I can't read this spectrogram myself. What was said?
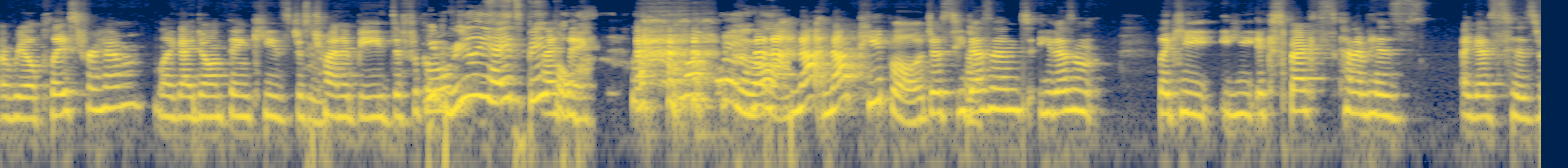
a real place for him. Like I don't think he's just hmm. trying to be difficult. He really hates people. I think. no, not, not not people. Just he doesn't. He doesn't like he he expects kind of his. I guess his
